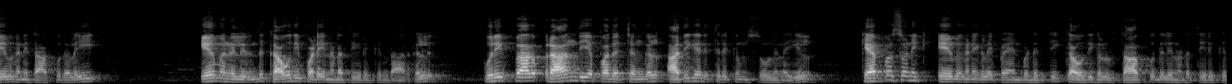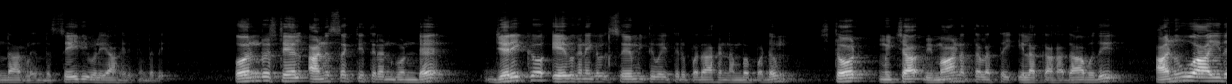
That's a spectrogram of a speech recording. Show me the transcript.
ஏவுகணை தாக்குதலை ஏமனிலிருந்து கவுதி படை நடத்தி இருக்கின்றார்கள். குறிப்பாக பிராந்திய பதற்றங்கள் அதிகரித்திருக்கும் சூழ்நிலையில் கெப்பசோனிக் ஏவுகணைகளை பயன்படுத்தி கவுதிகள் ஒரு தாக்குதலை நடத்தி இருக்கின்றார்கள் என்ற செய்தி வழியாக இருக்கின்றது. ஒன்று ஸ்டேல் அணுசக்தி திறன் கொண்ட ஜெரிகோ ஏவுகணைகள் சேமித்து வைத்திருப்பதாக நம்பப்படும் ஸ்டோட் மிச்சா விமான தளத்தை இலக்காக அதாவது அணு ஆயுத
